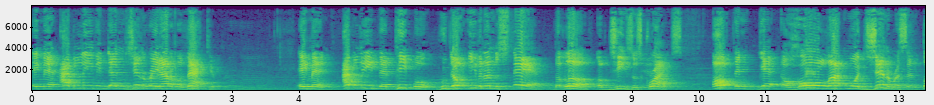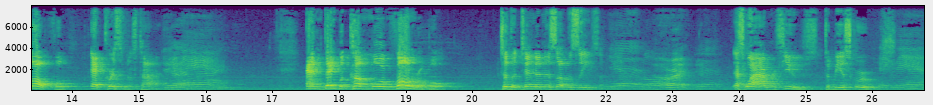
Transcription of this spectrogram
amen, I believe it doesn't generate out of a vacuum. Amen. I believe that people who don't even understand the love of Jesus Christ often get a whole lot more generous and thoughtful at Christmas time. Amen. And they become more vulnerable to the tenderness of the season. Yes, All right. Yeah. That's why I refuse to be a Scrooge. Amen.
